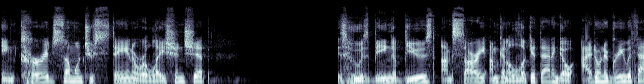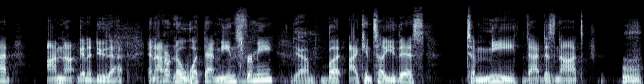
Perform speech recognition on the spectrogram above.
encourage someone to stay in a relationship is who is being abused I'm sorry I'm going to look at that and go I don't agree with that I'm not going to do that and I don't know what that means for me Yeah. but I can tell you this to me that does not r-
